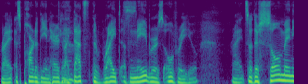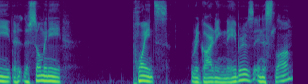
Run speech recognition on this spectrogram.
right? As part of the inheritance. Like that's the right of neighbors over you, right? So there's so many, there, there's so many points regarding neighbors in Islam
